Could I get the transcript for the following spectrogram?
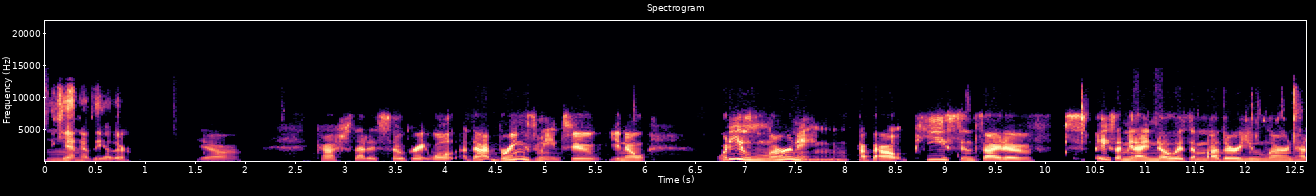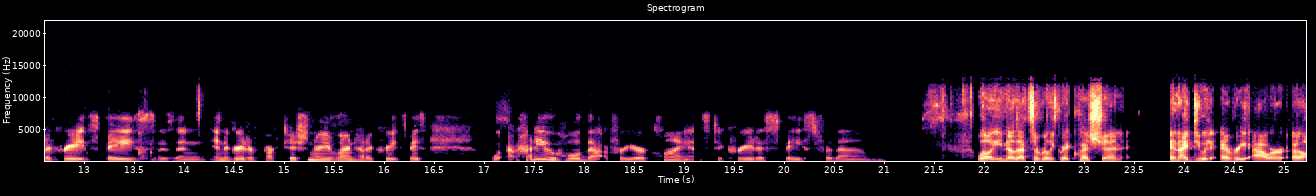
You can't hmm. have the other. Yeah. Gosh, that is so great. Well, that brings me to, you know, what are you learning about peace inside of space? I mean, I know as a mother, you learned how to create space. As an integrative practitioner, you've learned how to create space. How do you hold that for your clients to create a space for them? Well, you know, that's a really great question. And I do it every hour uh,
